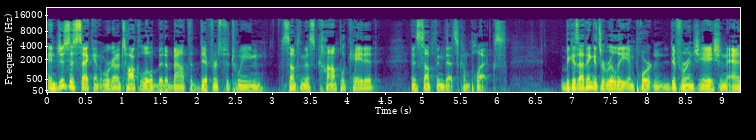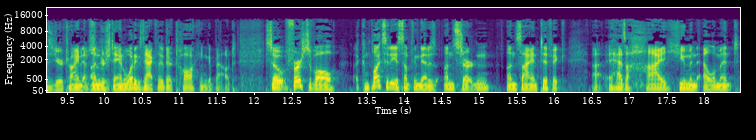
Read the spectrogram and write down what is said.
in just a second, we're going to talk a little bit about the difference between something that's complicated and something that's complex because I think it's a really important differentiation as you're trying to Absolutely. understand what exactly they're talking about. So, first of all, complexity is something that is uncertain, unscientific, uh, it has a high human element,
